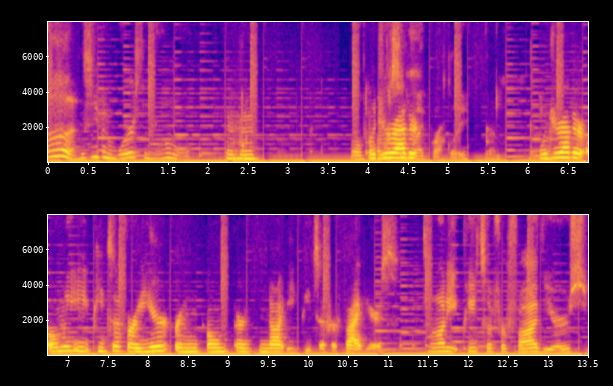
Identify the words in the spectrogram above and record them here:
ugh, this is even worse than normal. Mm-hmm. Well, Would you rather- like broccoli? then- Would you rather only eat pizza for a year or n- or not eat pizza for five years? Not eat pizza for five years.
